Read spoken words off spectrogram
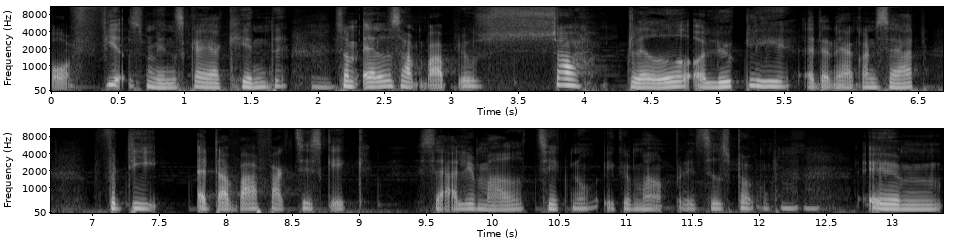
over 80 mennesker, jeg kendte, mm. som alle sammen bare blev så glade og lykkelige af den her koncert, fordi at der var faktisk ikke særlig meget techno i København på det tidspunkt. Mm-hmm. Øhm,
